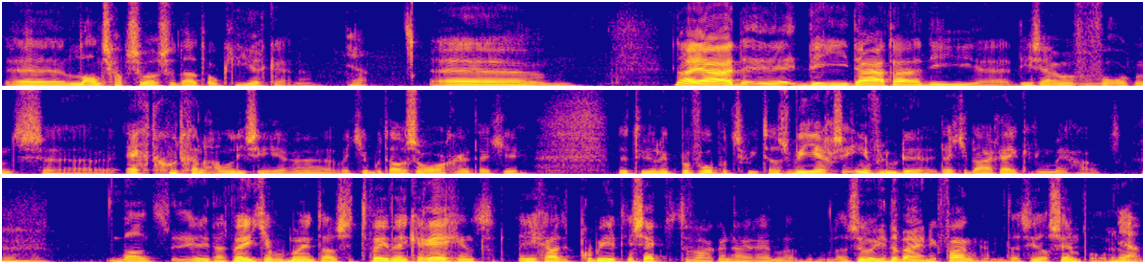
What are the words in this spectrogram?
eh, landschap zoals we dat ook hier kennen. Ja. Ehm, nou ja, de- die data die, eh, die zijn we vervolgens eh, echt goed gaan analyseren. Want je moet dan zorgen dat je natuurlijk bijvoorbeeld zoiets als weersinvloeden, dat je daar rekening mee houdt. Mhm. Want dat weet je op het moment als het twee weken regent en je gaat probeert insecten te vangen, nou, dan, dan zul je er weinig vangen. Dat is heel simpel. Ja.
